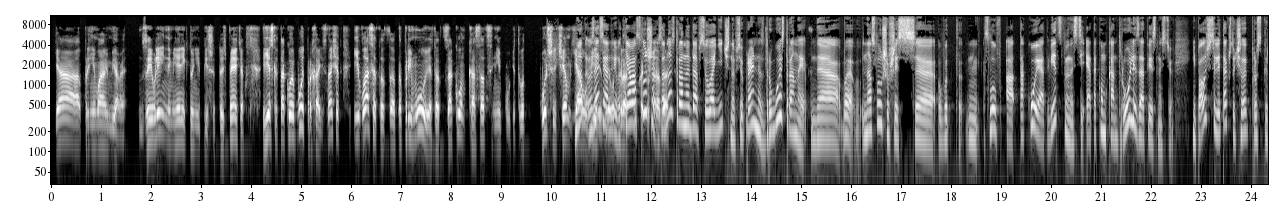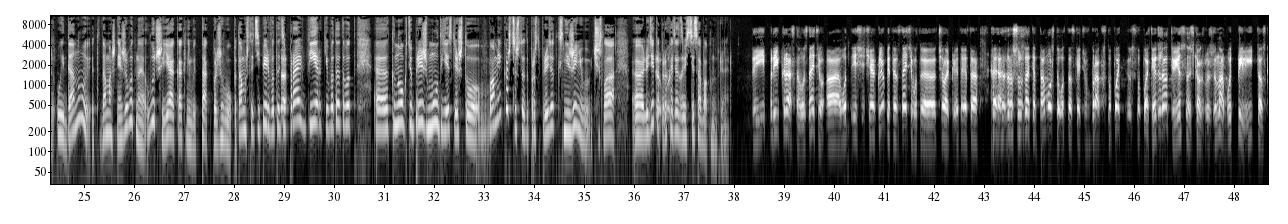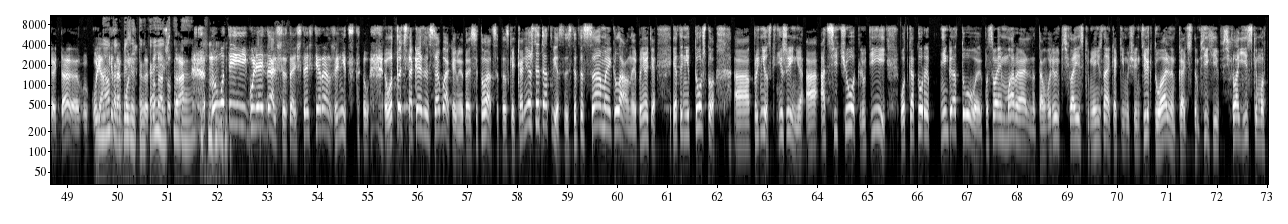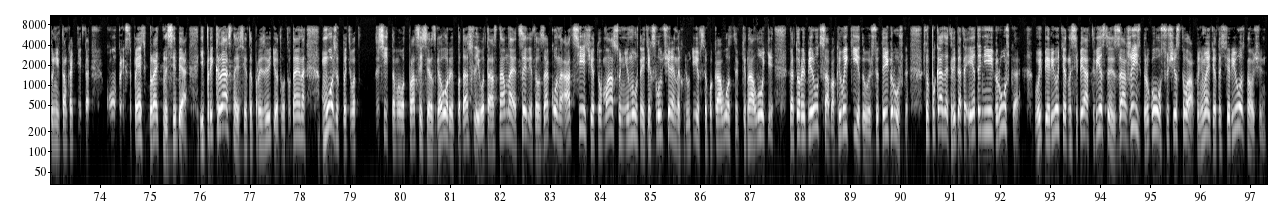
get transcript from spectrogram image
я принимаю меры заявлений на меня никто не пишет. То есть, понимаете, если такое будет проходить, значит, и вас этот э, напрямую этот закон касаться не будет. Вот больше, чем я ну, уверен. Знаете, Андрей, вот, вот я вас слушаю. Сказать. С одной стороны, да, все логично, все правильно. С другой стороны, да, наслушавшись э, вот слов о такой ответственности и о таком контроле за ответственностью, не получится ли так, что человек просто скажет, ой, да ну, это домашнее животное, лучше я как-нибудь так поживу, потому что теперь вот эти да. проверки, вот это вот э, к ногтю прижмут, если что. Вам не кажется, что это просто приведет к снижению числа э, людей, да, которые хотят завести собаку, например? Да и прекрасно. Вы знаете, а вот если человек любит, это, знаете, вот э, человек, это, это рассуждать от того, что, вот, так сказать, в брак вступать, не вступать, это же ответственность, как же жена будет пилить, так сказать, да, гулянки ну, закончатся, туда-сюда. Да. Ну вот и гуляй дальше, значит, а тиран, жениться. Вот точно такая же с собаками эта ситуация, так сказать. Конечно, это ответственность, это самое главное, понимаете, это не то, что а, принес княжение, а отсечет людей, вот которые не готовы по своим моральным, там, волевым, психологическим, я не знаю, каким еще интеллектуальным качествам, психи, психологическим, может, у них там какие-то комплексы, понимаете, брать на себя. И прекрасно, если это произведет. Вот, вот наверное, может быть, вот действительно мы вот в процессе разговора подошли. Вот основная цель этого закона – отсечь эту массу ненужных этих случайных людей в собаководстве, в кинологии, которые берут собак и выкидывают, что это игрушка. Чтобы показать, ребята, это не игрушка. Вы берете на себя ответственность за жизнь другого существа. Понимаете, это серьезно очень.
